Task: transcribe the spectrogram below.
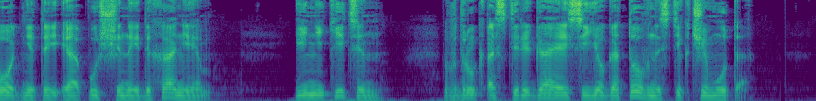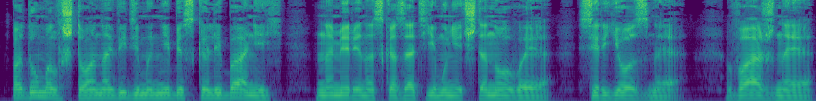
поднятый и опущенный дыханием, и Никитин, вдруг остерегаясь ее готовности к чему-то, подумал, что она, видимо, не без колебаний намерена сказать ему нечто новое, серьезное, важное,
